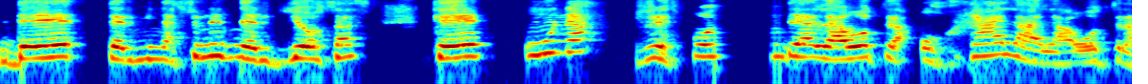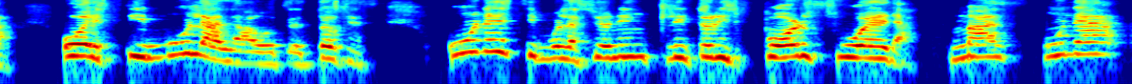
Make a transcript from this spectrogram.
de terminaciones nerviosas que una responde a la otra o jala a la otra o estimula a la otra. Entonces, una estimulación en clítoris por fuera más una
